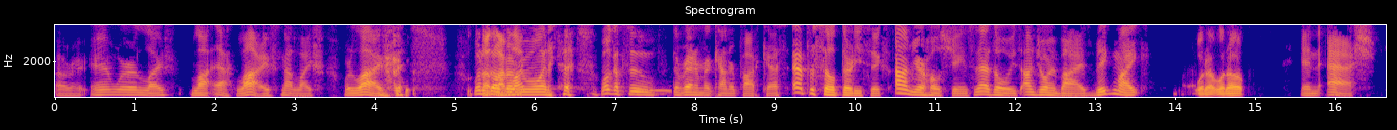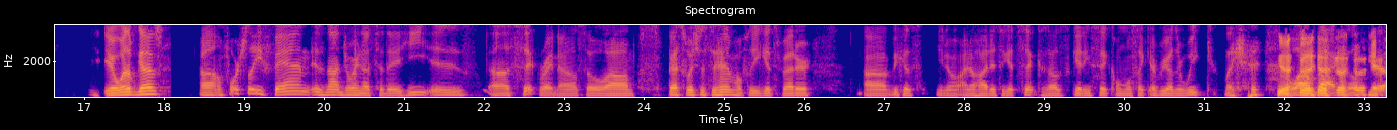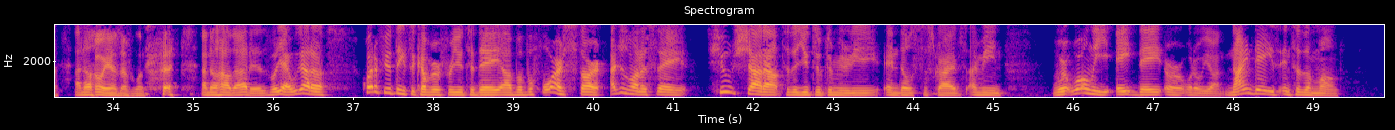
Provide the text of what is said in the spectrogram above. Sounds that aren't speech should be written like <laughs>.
All right, and we're live. Li- yeah, live, not live. We're live. <laughs> <laughs> what is Uh, up, live, live? everyone? <laughs> Welcome to the Random Encounter Podcast, episode 36. I'm your host, James, and as always, I'm joined by Big Mike What up? What up? and Ash. Yo, what up, guys? Uh, unfortunately, Fan is not joining us today. He is uh, sick right now, so um, best wishes to him. Hopefully, he gets better. Uh, because you know I know how it is to get sick because I was getting sick almost like every other week, <laughs> like <laughs> a while back. So <laughs> Yeah. I know. Oh yeah, definitely. I know how that is. But yeah, we got a quite a few things to cover for you today. Uh, but before I start, I just want to say huge shout out to the YouTube community and those subscribes. I mean, we're we're only eight day or what are we on? Nine days into the month,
